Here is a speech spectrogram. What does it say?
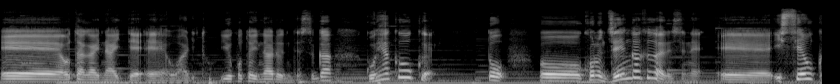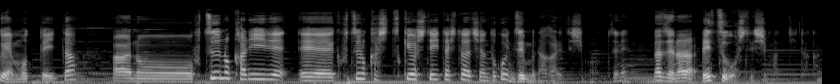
えー、お互い泣いて、えー、終わりということになるんですが、500億円と、この全額がですね、えー、1000億円持っていた、あのー、普通の借り入れ、えー、普通の貸付をしていた人たちのところに全部流れてしまうんですね。なぜなら、劣後してしまっていたから。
